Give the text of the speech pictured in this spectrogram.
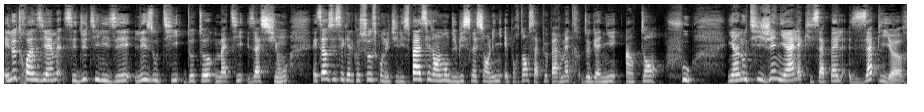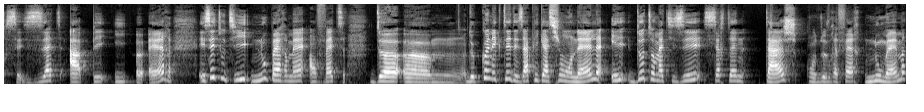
Et le troisième, c'est d'utiliser les outils d'automatisation. Et ça aussi, c'est quelque chose qu'on n'utilise pas assez dans le monde du business en ligne, et pourtant ça peut permettre de gagner un temps fou. Il y a un outil génial qui s'appelle Zapier, c'est Z-A-P-I-E-R, et cet outil nous permet en fait de, euh, de connecter des applications en elles et d'automatiser certaines tâches qu'on devrait faire nous-mêmes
